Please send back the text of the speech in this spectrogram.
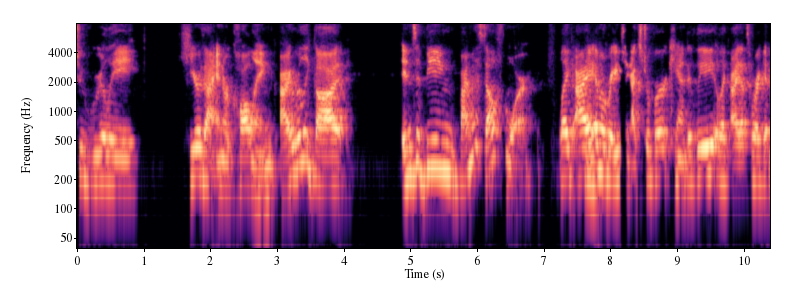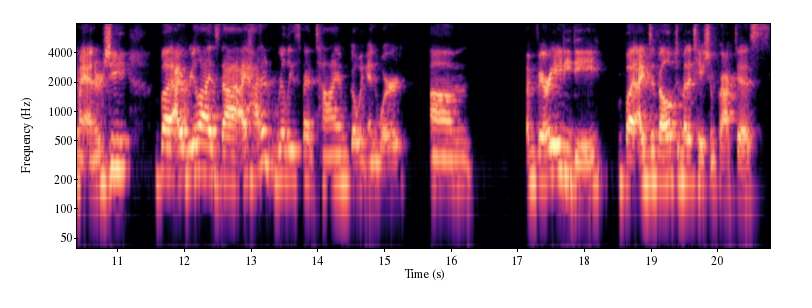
to really hear that inner calling. I really got into being by myself more. Like i am a raging extrovert candidly. Like i that's where i get my energy. But i realized that i hadn't really spent time going inward. Um, i'm very add but I developed a meditation practice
